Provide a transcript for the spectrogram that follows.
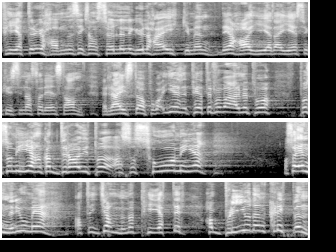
Peter og Johannes. ikke sant? Sølv eller gull har jeg ikke, men det jeg har, gir jeg deg. Jesu Kristi Nazarens navn. Reis deg opp og gå. Peter får være med på, på, så mye. Han kan dra ut på altså, så mye. Og så ender det jo med at jammen meg Peter han blir jo den klippen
